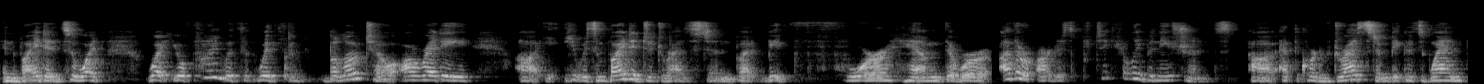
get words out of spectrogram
invited. So what what you'll find with with Bellotto already. Uh, he was invited to Dresden, but before for him, there were other artists, particularly Venetians, uh, at the court of Dresden, because when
